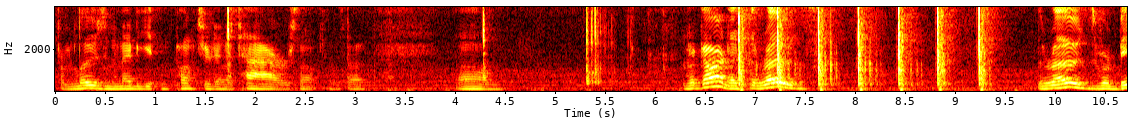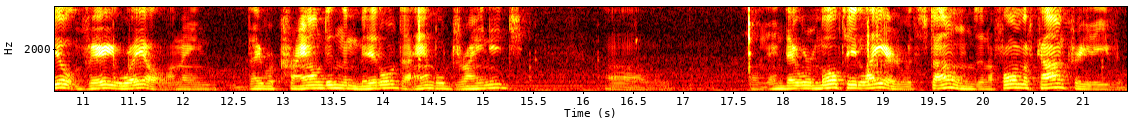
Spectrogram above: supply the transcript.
from losing, maybe getting punctured in a tire or something. So. Um, regardless, the roads, the roads were built very well. I mean, they were crowned in the middle to handle drainage. Uh, and, and, they were multi-layered with stones and a form of concrete even.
